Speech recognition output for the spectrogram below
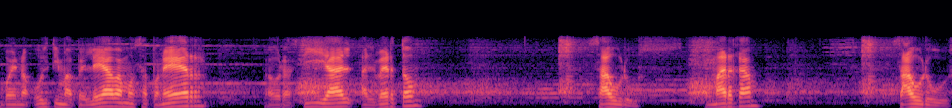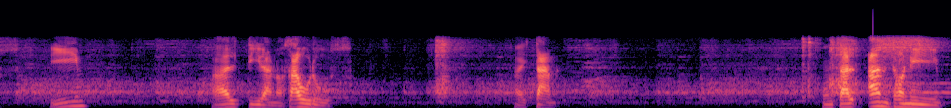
Bueno, última pelea, vamos a poner Ahora sí al Alberto. Saurus. Marga. Saurus. Y al Tyrannosaurus. Ahí está. Un tal Anthony.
